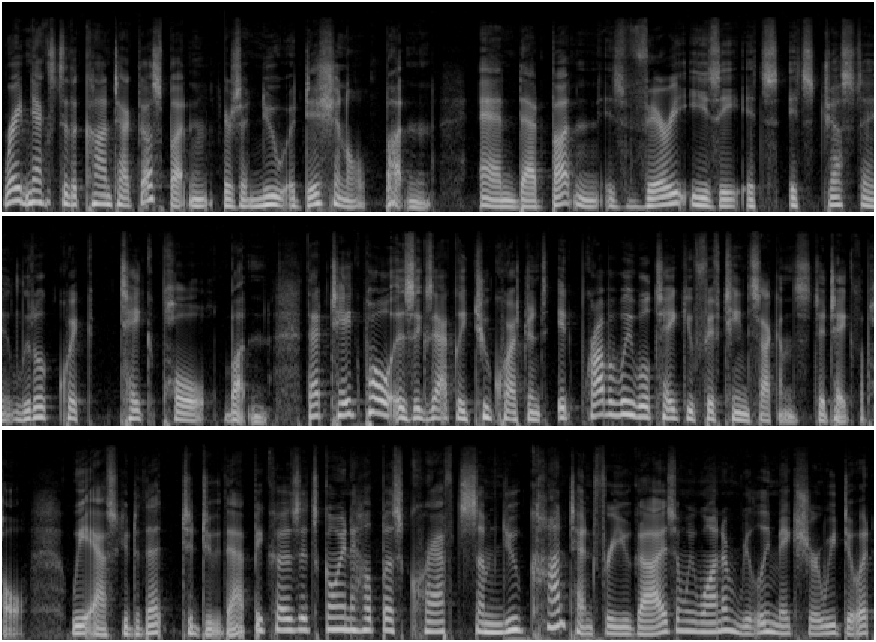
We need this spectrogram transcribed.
right next to the Contact Us button, there's a new additional button and that button is very easy. It's it's just a little quick take poll button. That take poll is exactly two questions. It probably will take you 15 seconds to take the poll. We ask you to that to do that because it's going to help us craft some new content for you guys and we want to really make sure we do it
